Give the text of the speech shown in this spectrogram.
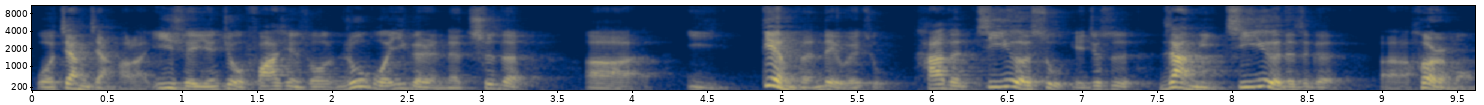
我这样讲好了，医学研究发现说，如果一个人呢吃的啊以淀粉类为主，他的饥饿素，也就是让你饥饿的这个呃荷尔蒙。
